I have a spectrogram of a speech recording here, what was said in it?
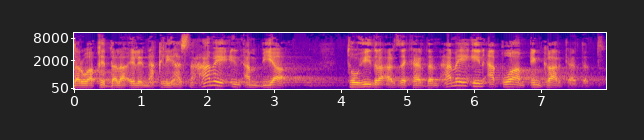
در واقع دلائل نقلی هستند. همه این انبیاء توحید را عرضه کردند. همه این اقوام انکار کردند.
